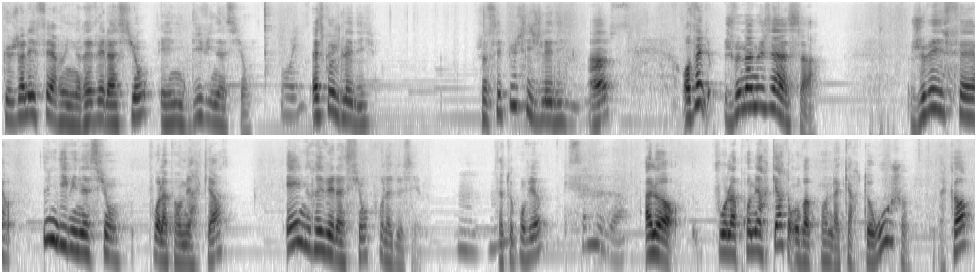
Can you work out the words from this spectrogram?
que j'allais faire une révélation et une divination. Oui. Est-ce que je l'ai dit? Je ne sais plus si je l'ai dit. Hein? En fait, je vais m'amuser à ça. Je vais faire une divination pour la première carte et une révélation pour la deuxième. Mhm. Ça te convient? Ça me va. Alors, pour la première carte, on va prendre la carte rouge, d'accord?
